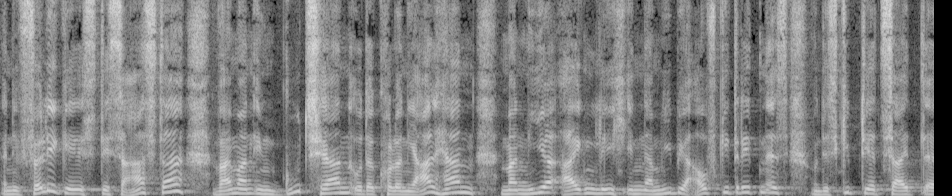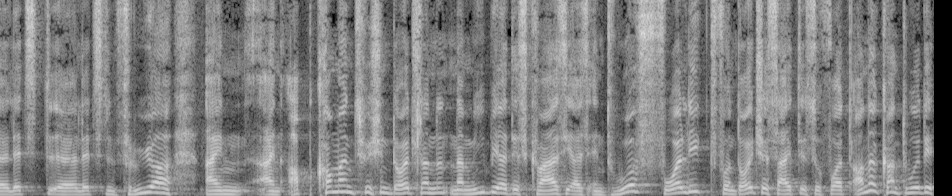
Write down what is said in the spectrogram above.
ein völliges Desaster, weil man in Gutsherren- oder Kolonialherren-Manier eigentlich in Namibia aufgetreten ist. Und es gibt jetzt seit äh, letzt, äh, letzten Frühjahr ein, ein Abkommen zwischen Deutschland und Namibia, das quasi als Entwurf vorliegt, von deutscher Seite sofort anerkannt wurde,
